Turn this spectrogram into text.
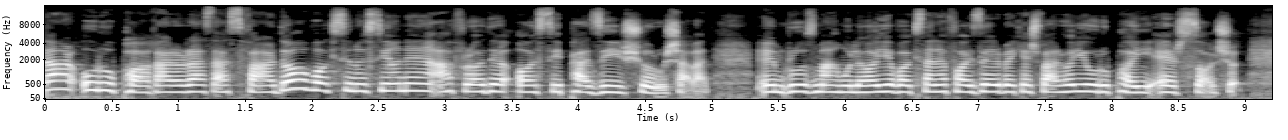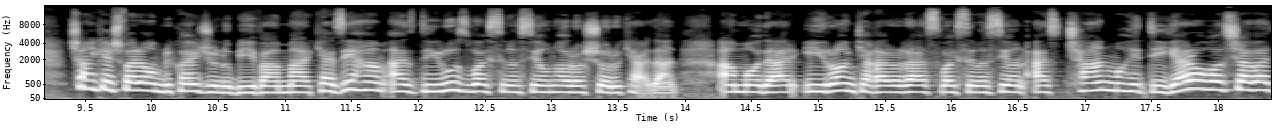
در اروپا قرار است از فردا واکسیناسیون افراد آسیب پذیر شروع شود. امروز محموله های واکسن فایزر به کشورهای اروپایی ارسال شد. چند کشور آمریکای جنوبی و مرکزی هم از دیروز واکسیناسیون ها را شروع کردند. اما در ایران که قرار است واکسیناسیون از چند ماه دیگر آغاز شود،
